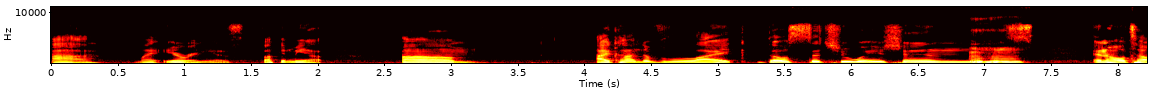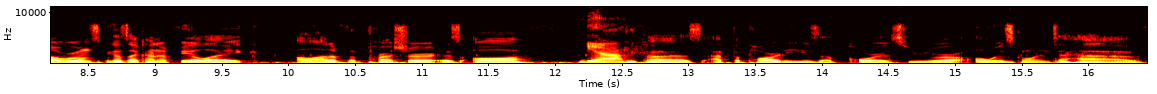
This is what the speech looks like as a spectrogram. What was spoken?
ah, my earring is fucking me up. Um I kind of like those mm-hmm. situations in hotel rooms because I kind of feel like a lot of the pressure is off Yeah. because at the parties, of course, you are always going to have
